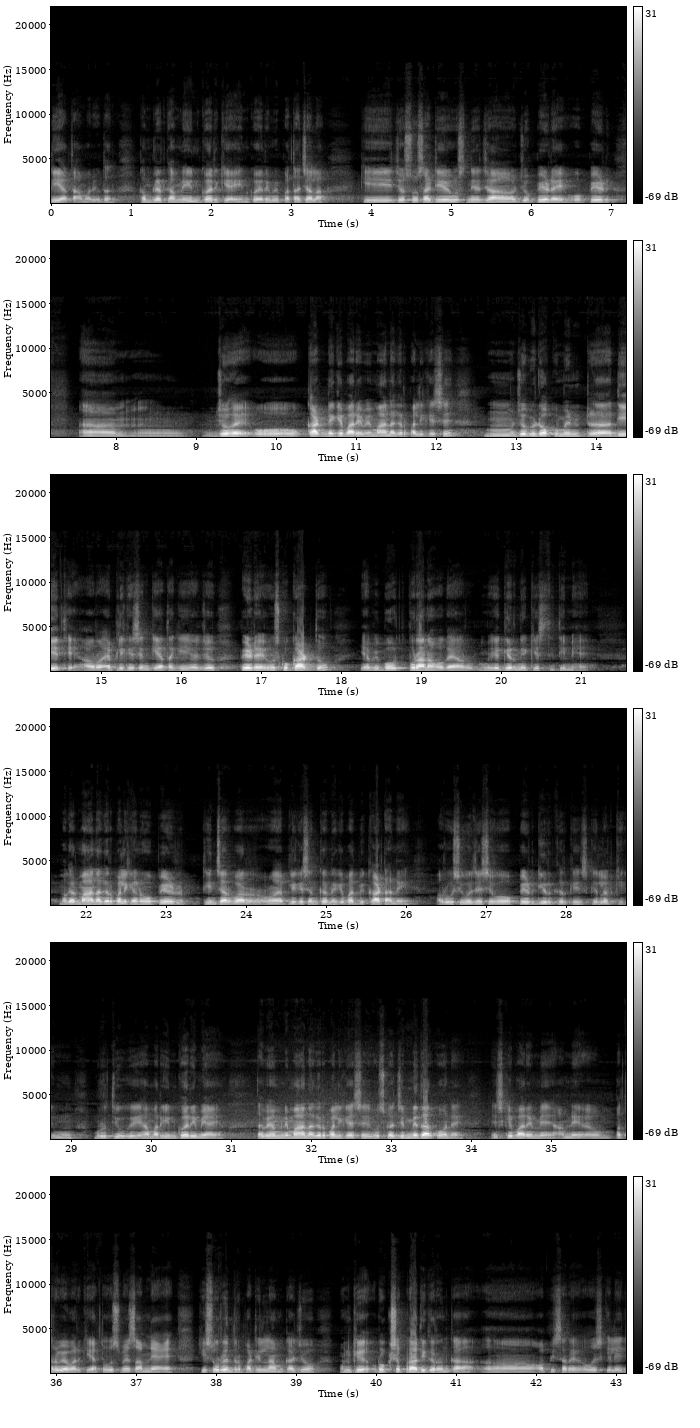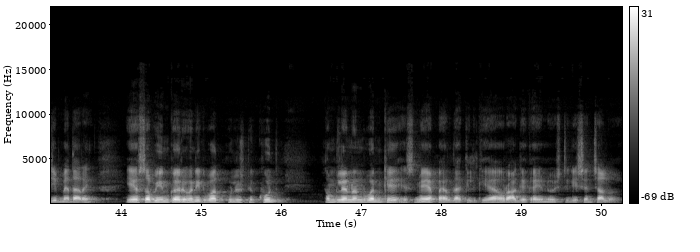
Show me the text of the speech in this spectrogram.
दिया था हमारे उधर। कंप्लेंट का हमने इंक्वायरी किया। इंक्वायरी में पता चला कि जो सोसाइटी है, उसने जहाँ जो पेड़ है, वो पेड़ जो है, वो काटने के बारे में महानगर पालिका से जो भी डॉक्यूमेंट दिए थे और एप्लीकेशन किया था कि ये जो पेड़ है उसको काट दो। ये अभी बहुत पुराना हो गया और ये गिरने की स्थिति में है। मगर महानगर पालिका ने वो पेड़ तीन चार बार एप्लीकेशन करने के बाद भी काटा नहीं और उसी वजह से वो पेड़ गिर करके इसके लड़की की मृत्यु हो गई, हमारी इंक्वायरी में आया। तभी हमने महानगर पालिका से उसका जिम्मेदार कौन है? इसके बारे में हमने पत्र व्यवहार किया तो उसमें सामने आए कि सुरेंद्र पाटिल नाम का जो उनके वृक्ष प्राधिकरण का ऑफिसर है, वो इसके लिए जिम्मेदार है। ये सब इंक्वायरी होने के बाद पुलिस ने खुद कंप्लेनेंट बन के इसमें एफआईआर दाखिल किया है और आगे का इन्वेस्टिगेशन चालू है।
